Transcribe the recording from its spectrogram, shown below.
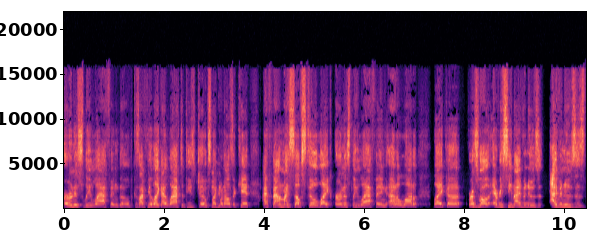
earnestly laughing though, because I feel like I laughed at these jokes like when I was a kid. I found myself still like earnestly laughing at a lot of like uh first of all, every scene Ivan Ooze Ivan Ooze is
